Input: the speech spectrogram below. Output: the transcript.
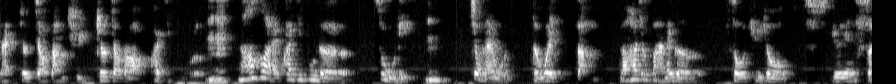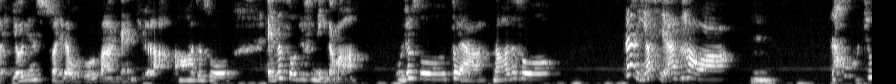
带就交上去，就交到会计部了。嗯，然后后来会计部的助理嗯就来我的位置上，然后他就把那个收据就有点甩，有点甩在我桌上的感觉啦。然后他就说：“哎、这收据是你的吗？”我就说：“对啊。”然后他就说：“那你要写暗号啊。”嗯然后我就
